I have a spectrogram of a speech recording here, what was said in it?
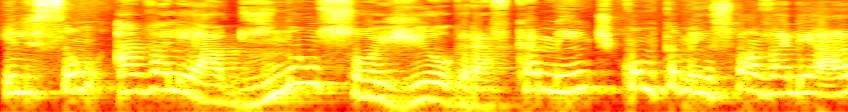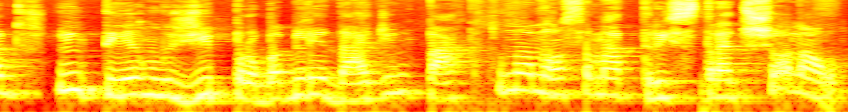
eles são avaliados não só geograficamente, como também são avaliados em termos de probabilidade de impacto na nossa matriz tradicional.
